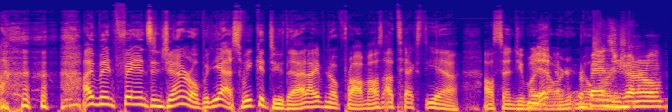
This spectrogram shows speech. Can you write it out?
I I meant fans in general, but yes, we could do that. I have no problem. I'll, I'll text. Yeah, I'll send you my Yeah, number. for No fans in general,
